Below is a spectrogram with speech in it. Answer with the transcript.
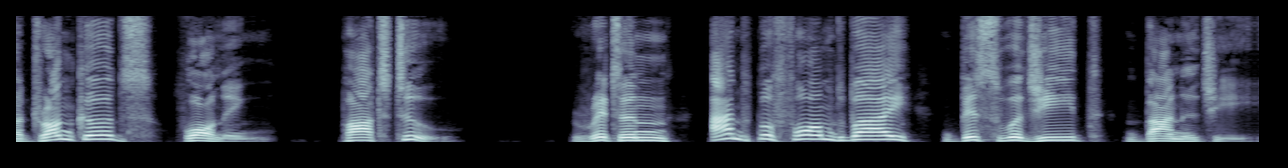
The Drunkard's Warning, Part 2. Written and performed by Biswajit Banerjee.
